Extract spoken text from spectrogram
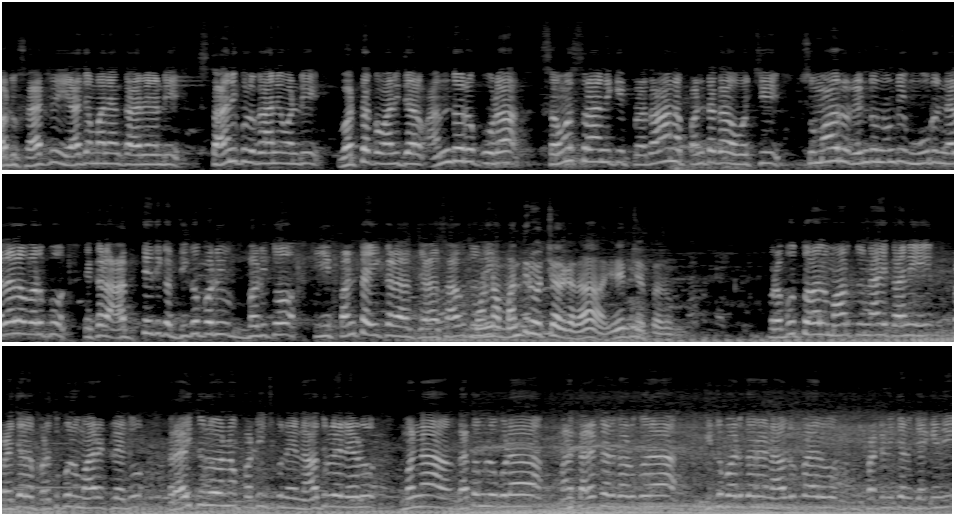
అటు ఫ్యాక్టరీ యాజమాన్యం కానివ్వండి స్థానికులు కానివ్వండి వర్తక వాణిజ్యాలు అందరూ కూడా సంవత్సరానికి ప్రధాన పంటగా వచ్చి సుమారు రెండు నుండి మూడు నెలల వరకు ఇక్కడ అత్యధిక దిగుబడి బడితో ఈ పంట ఇక్కడ సాగుతుంది. మంత్రి వచ్చారు కదా ఏం చెప్పారు? ప్రభుత్వాలు మారుతున్నాయి కానీ ప్రజల బ్రతుకులు మారట్లేదు. రైతులను పట్టించుకునే నాదులే లేడు. మొన్న గతంలో కూడా మన కలెక్టర్ గారు కూడా గిట్టుబాటు ధర నాలుగు రూపాయలు ప్రకటించడం జరిగింది.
